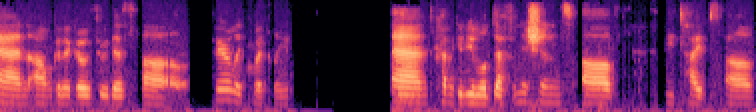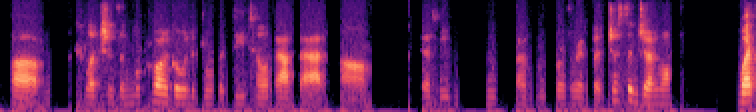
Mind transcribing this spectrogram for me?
And I'm going to go through this uh, fairly quickly and kind of give you little definitions of the types of um, collections. And we'll probably go into a little bit detail about that um, as we move, uh, move further in. But just in general, wet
